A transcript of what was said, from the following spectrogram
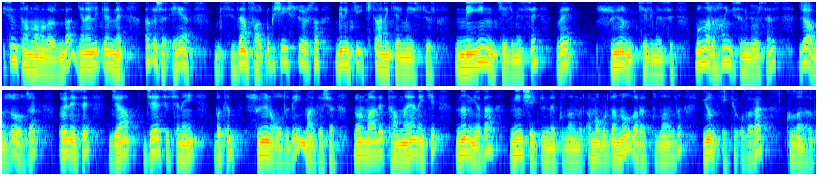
isim tamlamalarında genellikle ne? Arkadaşlar eğer sizden farklı bir şey istiyorsa bilin ki iki tane kelime istiyor. Neyin kelimesi ve suyun kelimesi. Bunları hangisini görseniz cevabımız olacak. Öyleyse cevap C seçeneği bakın suyun oldu değil mi arkadaşlar? Normalde tamlayan eki nın ya da nin şeklinde kullanılır. Ama burada ne olarak kullanıldı? Yun eki olarak kullanıldı.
